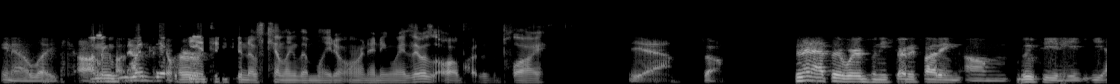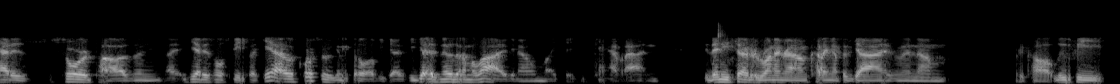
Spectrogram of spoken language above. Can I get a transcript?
you know, like uh, I mean, now we he's went there kill with her. the intention of killing them later on, anyways. It was all part of the ploy. Yeah. So, so then afterwards, when he started fighting um Luffy, and he he had his sword pause, and uh, he had his whole speech like, "Yeah, of course I was gonna kill all of you guys. You guys know that I'm alive. You know, I'm like, you can't have that." And then he started running around cutting up his guys, and then um, what do you call it? Luffy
